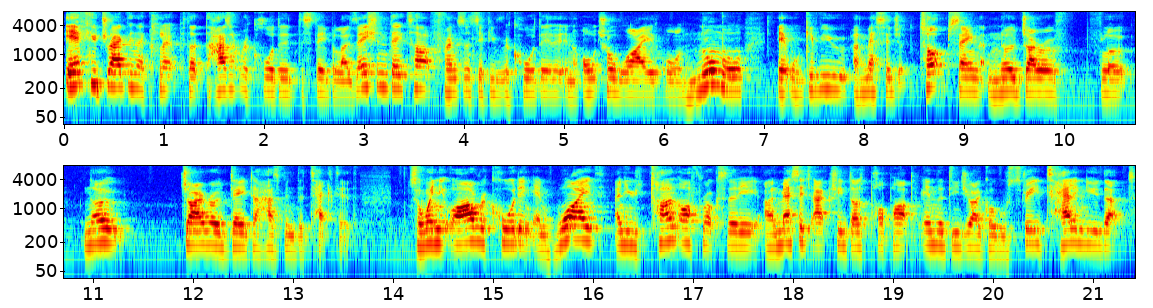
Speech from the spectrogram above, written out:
If you dragged in a clip that hasn't recorded the stabilization data, for instance, if you recorded it in ultra wide or normal, it will give you a message at the top saying that no gyro flow, no gyro data has been detected. So when you are recording in wide and you turn off Rocksteady, a message actually does pop up in the DJI Goggles 3 telling you that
